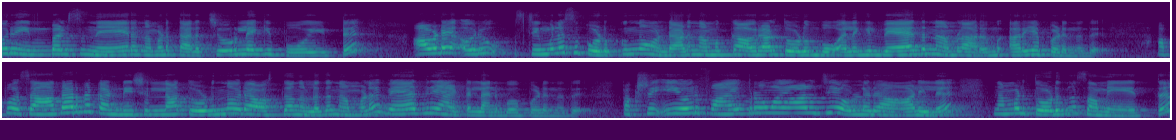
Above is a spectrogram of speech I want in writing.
ഒരു ഇമ്പൾസ് നേരെ നമ്മുടെ തലച്ചോറിലേക്ക് പോയിട്ട് അവിടെ ഒരു സ്റ്റിമുലസ് കൊടുക്കുന്നതുകൊണ്ടാണ് നമുക്ക് ഒരാൾ തൊടുമ്പോൾ അല്ലെങ്കിൽ വേദന നമ്മൾ അറി അറിയപ്പെടുന്നത്. അപ്പോൾ സാധാരണ കണ്ടീഷനിൽ ആ തൊടുന്ന ഒരു അവസ്ഥ എന്നുള്ളത് നമ്മൾ വേദനയായിട്ടല്ല അനുഭവപ്പെടുന്നത്. പക്ഷേ ഈ ഒരു ഫൈബ്രോമയോളജി ഉള്ള ഒരാളിൽ നമ്മൾ തൊടുന്ന സമയത്ത്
